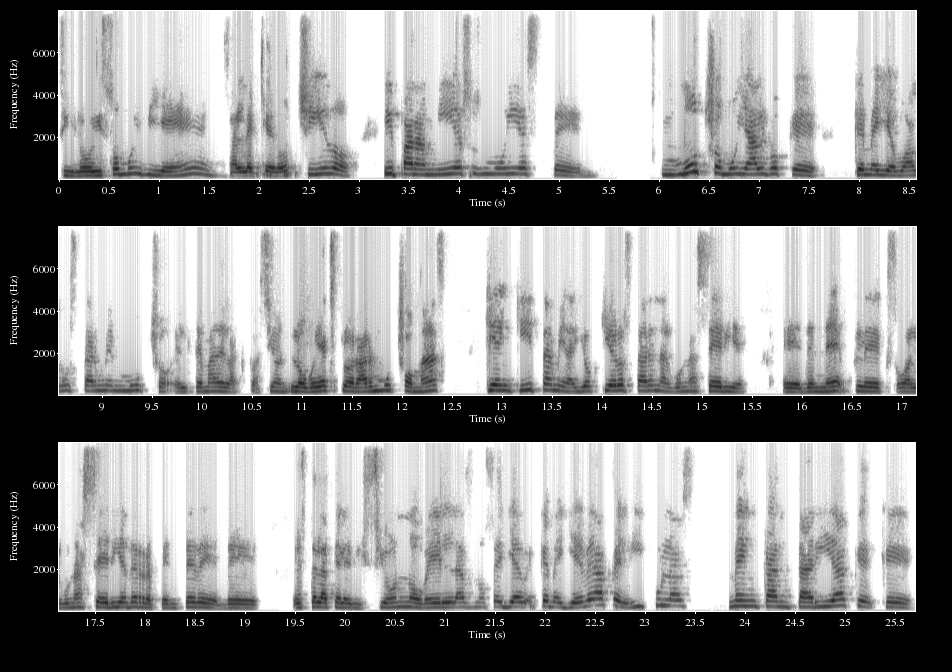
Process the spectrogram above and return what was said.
si lo hizo muy bien, o sea, le quedó chido. Y para mí eso es muy, este, mucho, muy algo que, que me llevó a gustarme mucho el tema de la actuación. Lo voy a explorar mucho más. Quien quita, mira, yo quiero estar en alguna serie eh, de Netflix o alguna serie de repente de, este, la televisión, novelas, no sé, que me lleve a películas. Me encantaría que, que,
